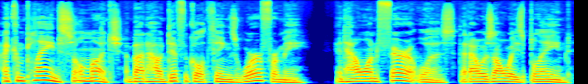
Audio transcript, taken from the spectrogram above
I complained so much about how difficult things were for me and how unfair it was that I was always blamed.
